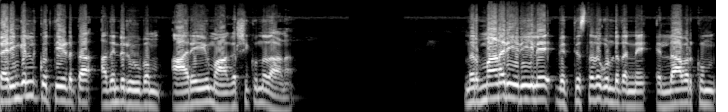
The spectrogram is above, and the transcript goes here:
കരിങ്കൽ കൊത്തിയെടുത്ത അതിന്റെ രൂപം ആരെയും ആകർഷിക്കുന്നതാണ്. നിർമ്മാണ രീതിയിലെ വ്യത്യസ്തത കൊണ്ട് തന്നെ എല്ലാവർക്കും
